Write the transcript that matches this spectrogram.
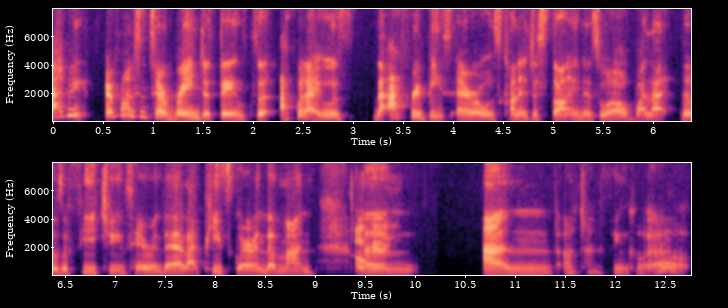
I think everyone listened to a range of things. So I feel like it was the Afro beats era was kind of just starting as well. But like, there was a few tunes here and there, like P Square and them man. Okay. Um, and I'm trying to think what else.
